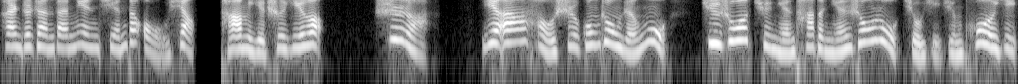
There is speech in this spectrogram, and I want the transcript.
看着站在面前的偶像，他们也迟疑了。是啊，叶安好是公众人物。据说去年他的年收入就已经破亿，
